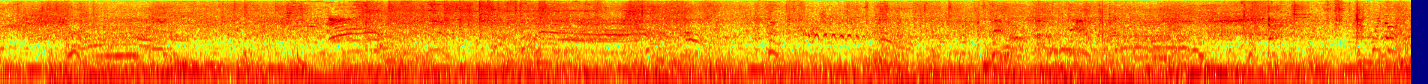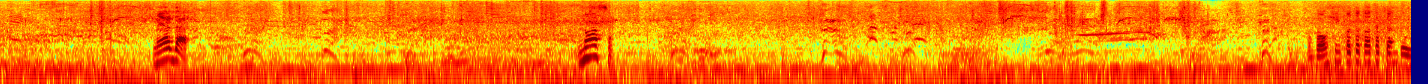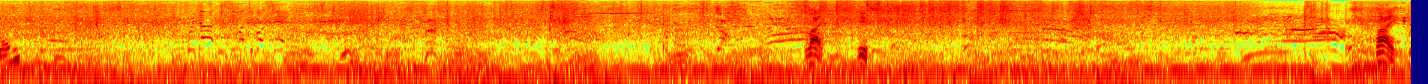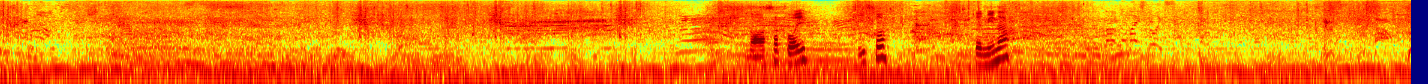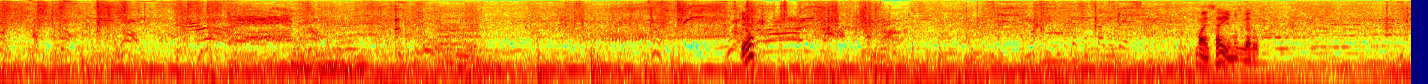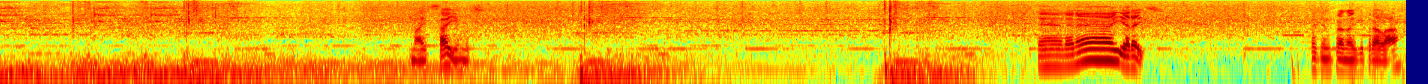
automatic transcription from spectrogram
Merda. Nossa. Bom enquanto eu tô atacando um, Cuidado em cima de você. vai. Isso. Vai. Nossa, foi. Isso. Termina. Deu? Mas saímos, garoto. Mas saímos. Tarará, E era isso. Tá dizendo pra nós ir pra lá.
